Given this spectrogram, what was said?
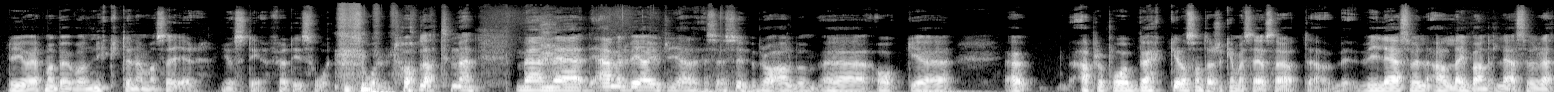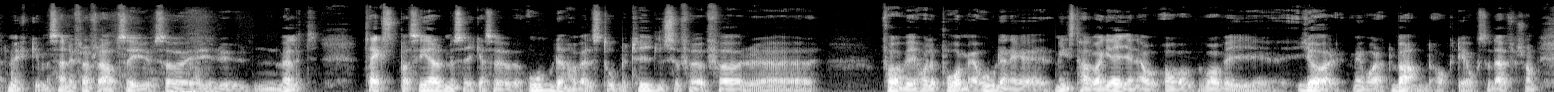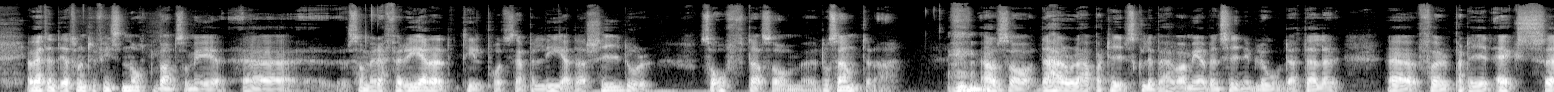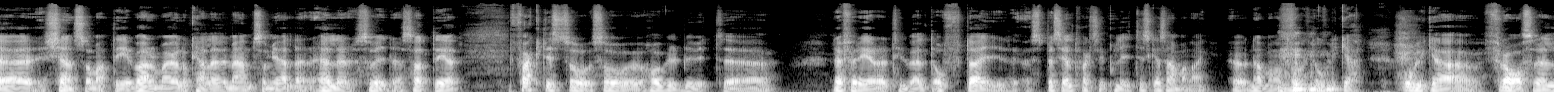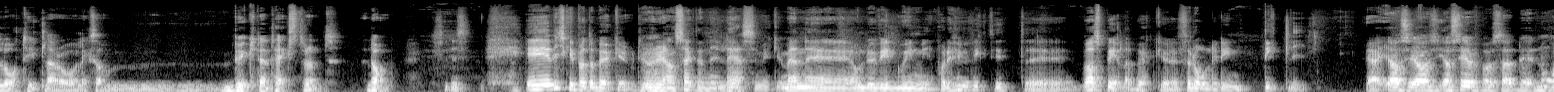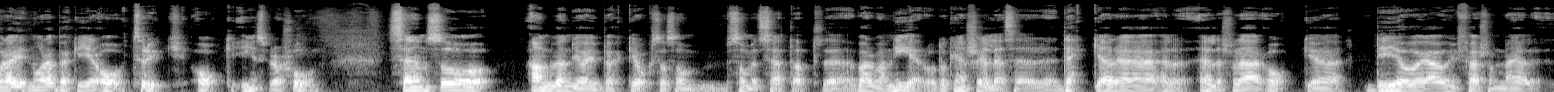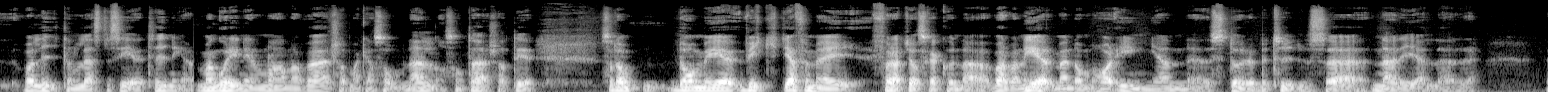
Det gör ju att man behöver vara nykter när man säger just det, för att det är svårt, svåruttalat. Men, men, äh, men vi har gjort ett superbra album äh, och äh, apropå böcker och sånt där så kan man säga så här att ja, vi läser väl, alla i bandet läser väl rätt mycket men sen är framförallt så är, ju, så är det ju väldigt textbaserad musik. Alltså orden har väldigt stor betydelse för, för för vad vi håller på med. Orden är minst halva grejen av, av vad vi gör med vårt band. Och det är också därför som, jag vet inte, jag tror inte det finns något band som är, eh, som är refererad till på till exempel ledarsidor så ofta som docenterna. alltså, det här och det här partiet skulle behöva mer bensin i blodet eller eh, för partiet X eh, känns som att det är varma öl och kalla element som gäller eller så vidare. Så att det faktiskt så, så har vi blivit eh, refererade till väldigt ofta, i, speciellt faktiskt i politiska sammanhang. eh, När man har tagit olika, olika fraser eller låttitlar och liksom byggt en text runt dem. Eh, vi ska ju prata böcker. Du har redan sagt att ni läser mycket. Men eh, om du vill gå in mer på det. Hur viktigt, eh, vad spelar böcker för roll i din, ditt liv? Ja, alltså jag, jag ser på så här, det, några, några böcker ger avtryck och inspiration. Sen så använder jag ju böcker också som, som ett sätt att eh, varva ner och då kanske jag läser deckare eller, eller sådär och eh, det gör jag ungefär som när jag var liten och läste serietidningar. Man går in i någon annan värld så att man kan somna eller något sånt där. Så, att det, så de, de är viktiga för mig för att jag ska kunna varva ner men de har ingen eh, större betydelse när det gäller eh,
